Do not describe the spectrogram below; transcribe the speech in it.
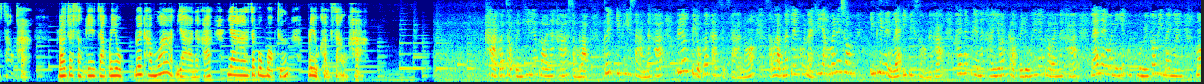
ำสั่งค่ะ เราจะสังเกตจากประโยคด้วยคำว่า ยานะคะ ยาจะบ่งบอกถึงประโยคคำสั่งค่ะ ค่ะก็จบเป็นที่เรียบร้อยนะคะสำหรับคลิป EP 3 นะคะ เรื่องประโยชน์เพื่อการศึกษาเนาะสำหรับนักเรียนคนไหนที่ยังไม่ได้ชม EP 1 และ EP 2 นะคะ ให้นักเรียนนะคะ ย้อนกลับไปดูให้เรียบร้อยนะคะ และในวันนี้คุณครูนุ้ยก็มีใบงานมา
